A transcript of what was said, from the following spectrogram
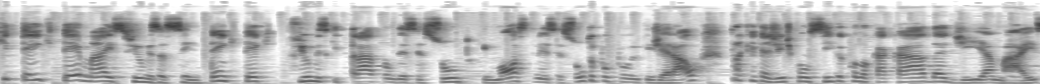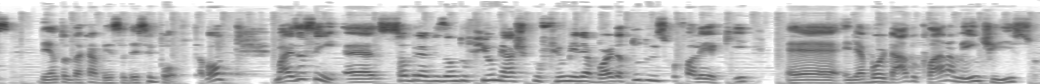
que tem que ter mais filmes assim, tem que ter filmes que tratam desse assunto, que mostrem esse assunto para o público em geral, para que a gente consiga colocar cada dia mais dentro da cabeça desse povo, tá bom? Mas assim, é, sobre a visão do filme, acho que o filme ele aborda tudo isso que eu falei aqui. É, ele é abordado claramente isso.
